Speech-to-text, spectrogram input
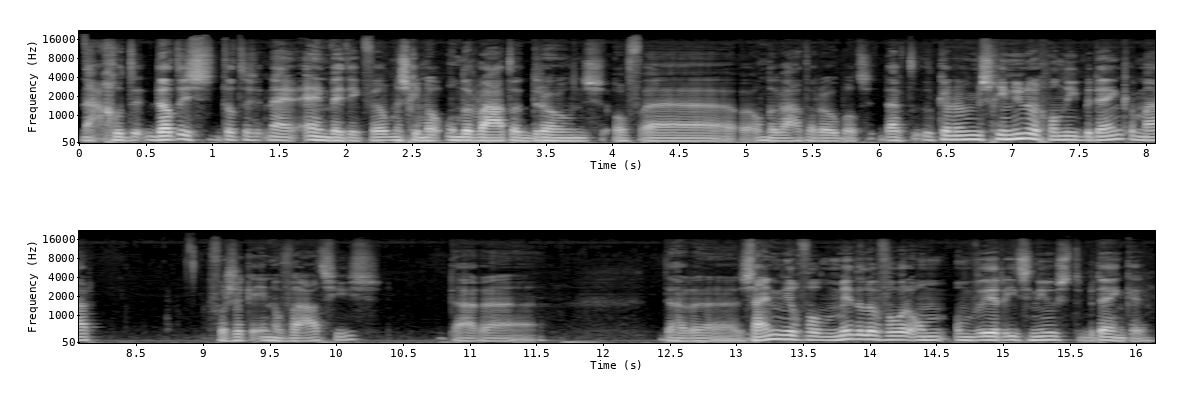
nou goed, dat is, dat is, nee, en weet ik veel, misschien wel onderwater drones of uh, onderwater robots. Dat kunnen we misschien nu nog wel niet bedenken, maar voor zulke innovaties, daar, daar zijn in ieder geval middelen voor om, om weer iets nieuws te bedenken.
